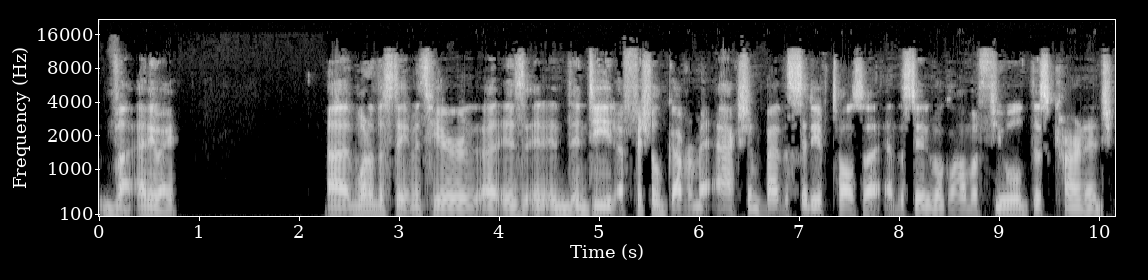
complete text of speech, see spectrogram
but anyway, uh, one of the statements here uh, is in, in- indeed official government action by the city of Tulsa and the state of Oklahoma fueled this carnage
